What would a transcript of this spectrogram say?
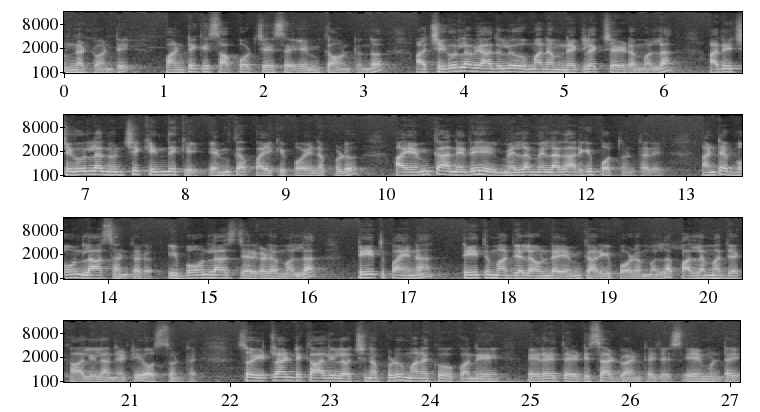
ఉన్నటువంటి పంటికి సపోర్ట్ చేసే ఎముక ఉంటుందో ఆ చిగుర్ల వ్యాధులు మనం నెగ్లెక్ట్ చేయడం వల్ల అది చిగుర్ల నుంచి కిందికి ఎముక పైకి పోయినప్పుడు ఆ ఎముక అనేది మెల్లమెల్లగా అరిగిపోతుంటుంది. అంటే బోన్ లాస్ అంటారు. ఈ బోన్ లాస్ జరగడం వల్ల టీత్ పైన టీత్ మధ్యలో ఉండే ఎముక అరిగిపోవడం వల్ల పళ్ళ మధ్య ఖాళీలు అనేటివి వస్తుంటాయి. సో ఇట్లాంటి ఖాళీలు వచ్చినప్పుడు మనకు కొన్ని ఏదైతే డిసడ్వాంటేజెస్ ఏముంటాయి?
